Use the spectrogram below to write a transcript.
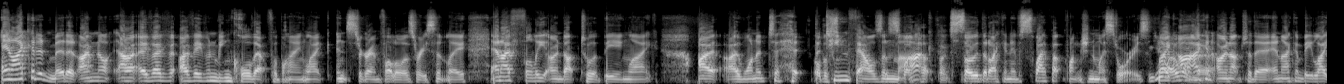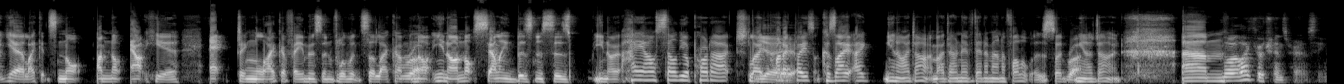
And I could admit it. I'm not. I- I've, I've I've even been called out for buying like Instagram followers recently, and I fully owned up to it being like I, I wanted to hit the Oh, the ten thousand the swipe up mark so that I can have swipe up function in my stories. Yeah, like I I, I can own up to that, and I can be like, yeah, like it's not. I'm not out here acting like a famous influencer. Like I'm Right. not. You know, I'm not selling businesses. You know, hey, I'll sell your product. Like Yeah, product yeah. because I, I, you know, I don't. I don't have that amount of followers. So, Right. You know, don't. Um, No, I like your transparency.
